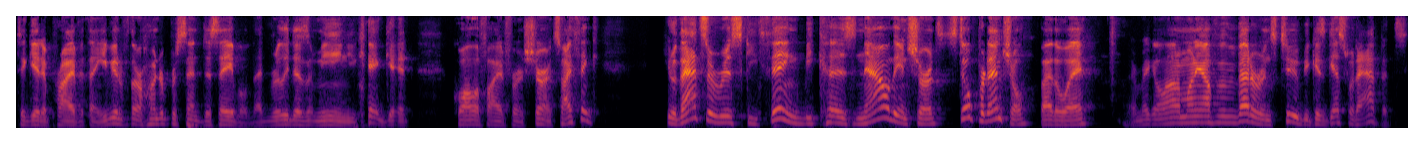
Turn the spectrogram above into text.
to get a private thing even if they're 100% disabled that really doesn't mean you can't get qualified for insurance so i think you know that's a risky thing because now the insurance still prudential by the way they're making a lot of money off of the veterans too because guess what happens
